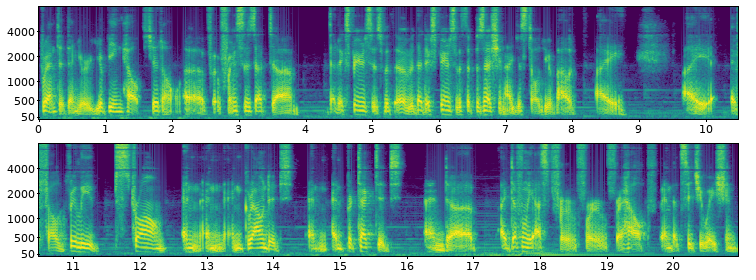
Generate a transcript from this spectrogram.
granted, and you're you're being helped. You know, uh, for, for instance, that. Um, that experiences with uh, that experience with the possession I just told you about, I I I felt really strong and and and grounded and and protected, and uh, I definitely asked for for for help in that situation,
